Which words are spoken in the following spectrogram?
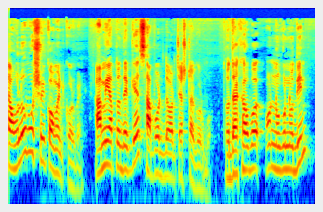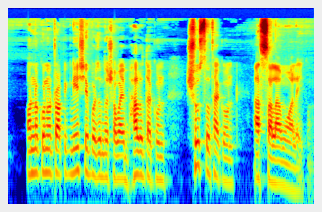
তাহলে অবশ্যই কমেন্ট করবেন। আমি আপনাদেরকে সাপোর্ট দেওয়ার চেষ্টা করব। তো দেখা হবে অন্য কোনো দিন, অন্য কোনো টপিক নিয়ে। সে পর্যন্ত সবাই ভালো থাকুন, সুস্থ থাকুন। আসসালামু আলাইকুম।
